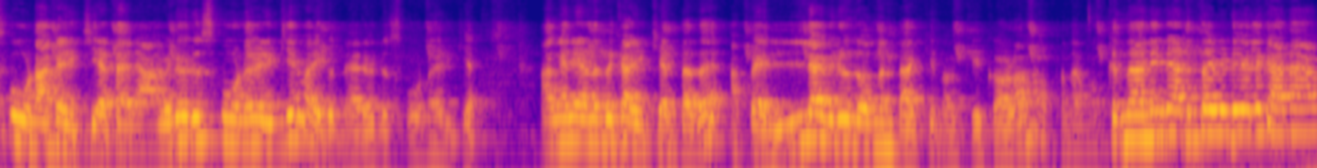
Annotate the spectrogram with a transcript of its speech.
സ്പൂണാണ് കഴിക്കുക കേട്ടോ. രാവിലെ ഒരു സ്പൂണ് കഴിക്കുക വൈകുന്നേരം ഒരു സ്പൂണ് കഴിക്കുക. അങ്ങനെയാണ് ഇത് കഴിക്കേണ്ടത്. അപ്പോൾ എല്ലാവരും ഇതൊന്ന് ഉണ്ടാക്കി നോക്കിക്കോളാം. അപ്പോൾ നമുക്ക് ഞാൻ ഇനി അടുത്ത വീഡിയോയിൽ കാണാം.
